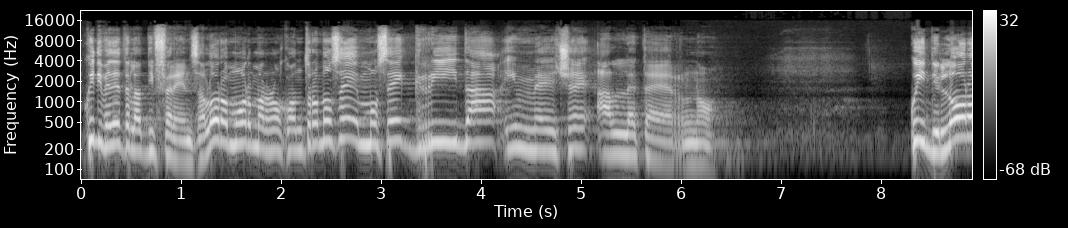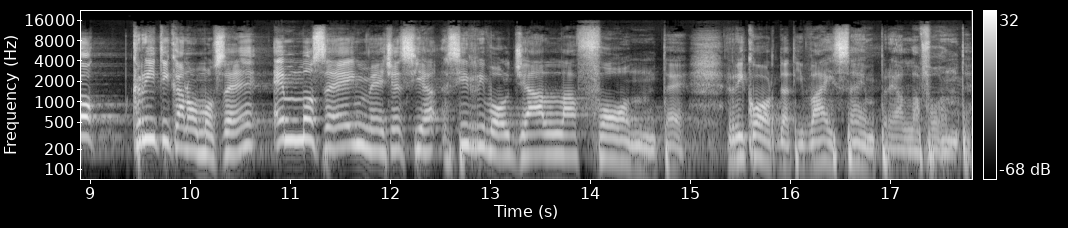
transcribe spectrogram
Quindi vedete la differenza, loro mormorano contro Mosè e Mosè grida invece all'Eterno. Quindi loro criticano Mosè e Mosè invece si, si, rivolge alla fonte. Ricordati, vai sempre alla fonte.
